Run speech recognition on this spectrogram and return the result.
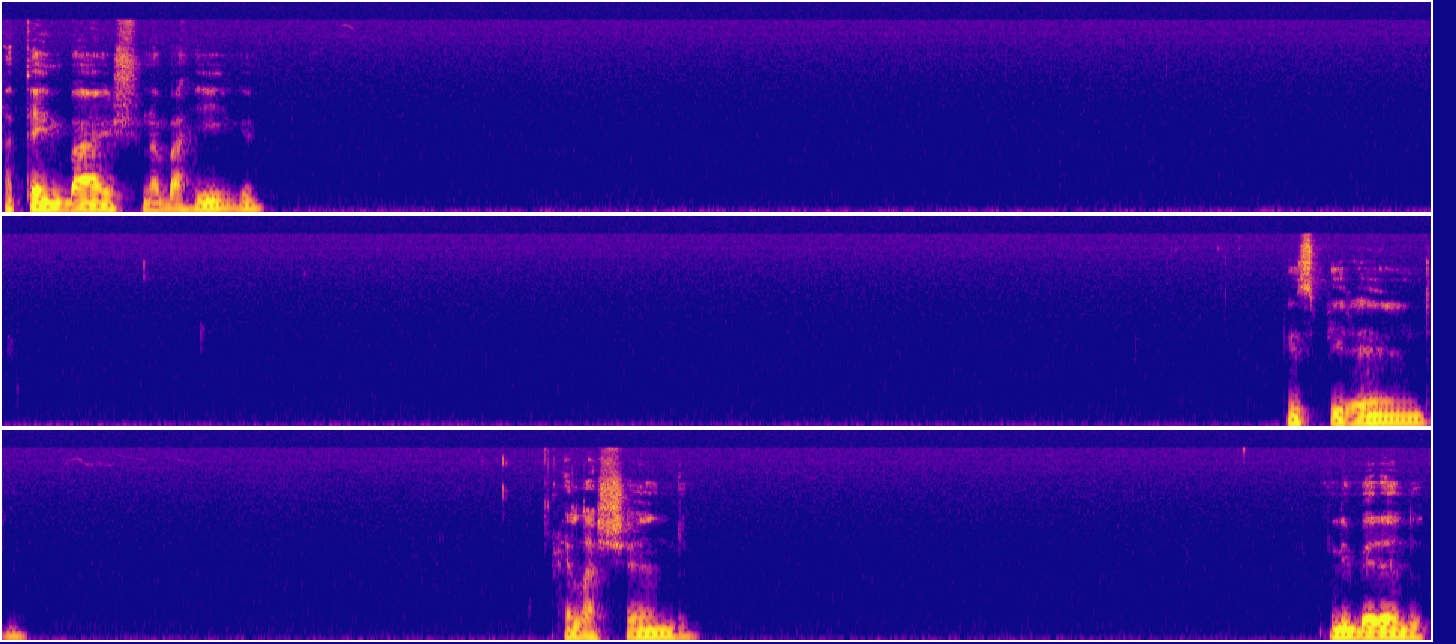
até embaixo na barriga. Respirando, relaxando, liberando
